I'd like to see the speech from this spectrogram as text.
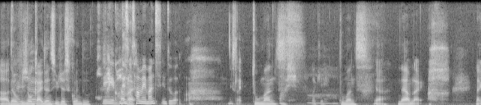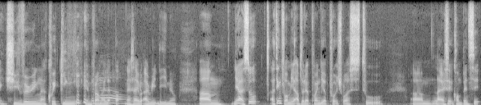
uh, "There will be no guidance. You just go and do." Damn, God. this was Like- how many months into work? It's like two months. Okay. two months. Yeah. Then I'm like, like shivering, like quaking in front of my laptop as I, I read the email. Um, yeah. So I think for me, up to that point, the approach was to, um, like I said, compensate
